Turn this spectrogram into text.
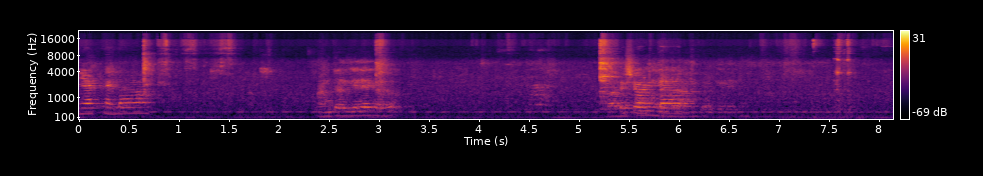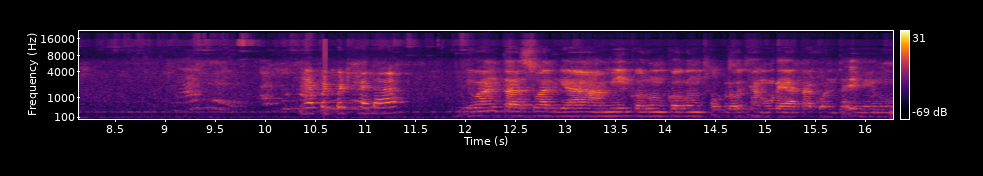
या खायला अंकल गेले का गं? कशी वाटतात? अंकल गेले. या पटपट खायला निवांत आस्वाद घ्या. आम्ही करून करून थकलो. त्यामुळे आता कोणताही मेनू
